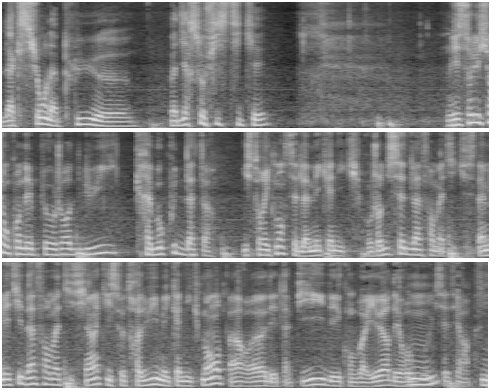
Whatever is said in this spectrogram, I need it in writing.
l'action la, la, la, plus, euh, on va dire sophistiquée? Les solutions qu'on déploie aujourd'hui créent beaucoup de data. Historiquement, c'est de la mécanique. Aujourd'hui, c'est de l'informatique. C'est un métier d'informaticien qui se traduit mécaniquement par euh, des tapis, des convoyeurs, des robots, mmh. etc. Mmh.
